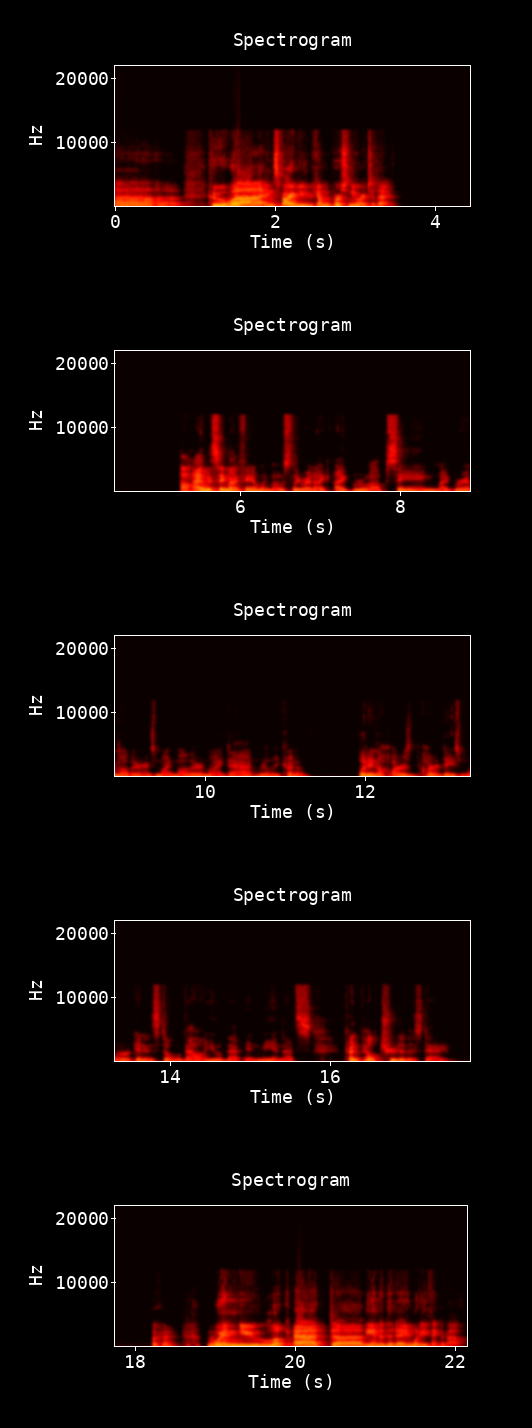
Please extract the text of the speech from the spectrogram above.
Uh, who uh, inspired you to become the person you are today? Uh, I would say my family mostly, right? I, I grew up seeing my grandmother as my mother and my dad really kind of put in a hard hard day's work and instill the value of that in me, and that's kind of held true to this day. Okay. When you look at uh, the end of the day, what do you think about?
